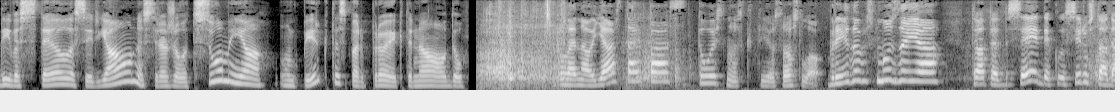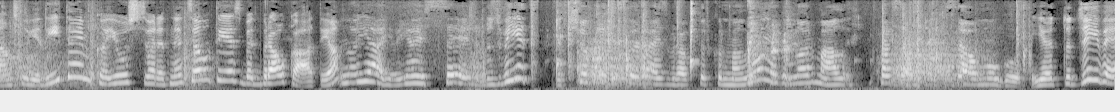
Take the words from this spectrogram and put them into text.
Divas stelles ir jaunas, ražotas Somijā un pirktas par projekta naudu. Lai nav jāstaipās, to es noskatījos Oslo Brīvdabas muzejā. Tātad sēdeklis ir uz tādām sliedītēm, ka jūs varat necelties, bet braukāt, ja? Nu, jā, jo ja es sēžu uz vietas, tad šobrīd es varu aizbraukt tur, kur man vajag, un normāli pasaukt savu muguru. Jo tu dzīvē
